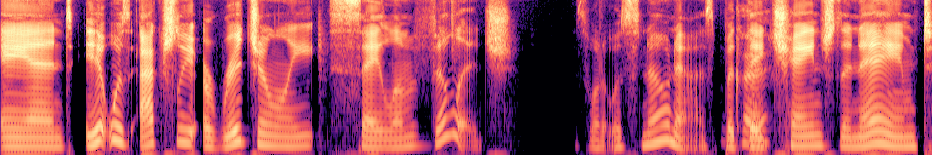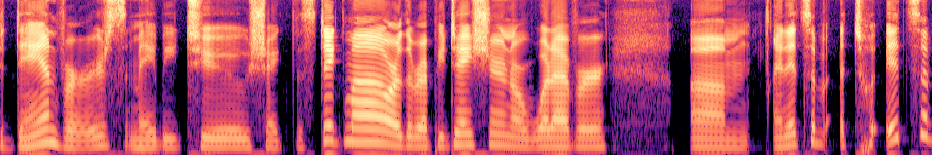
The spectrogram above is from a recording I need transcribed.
And it was actually originally Salem Village, is what it was known as. But they changed the name to Danvers, maybe to shake the stigma or the reputation or whatever. Um, and it's a, a tw- it's a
